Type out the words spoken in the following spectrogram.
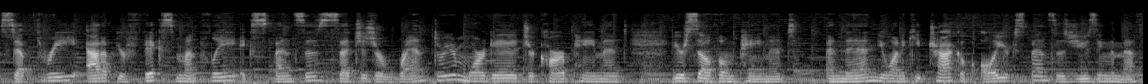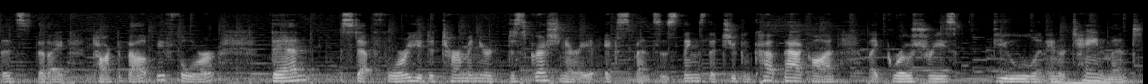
Step three, add up your fixed monthly expenses such as your rent or your mortgage, your car payment, your cell phone payment, and then you want to keep track of all your expenses using the methods that I talked about before. Then step four, you determine your discretionary expenses, things that you can cut back on like groceries, fuel, and entertainment.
